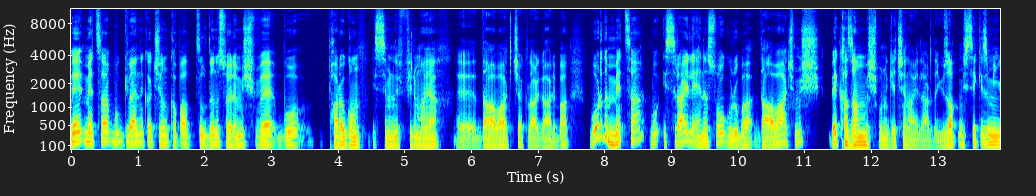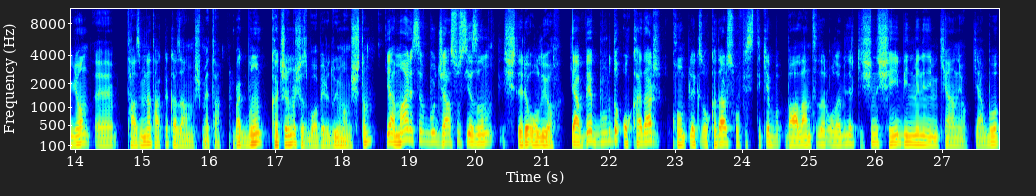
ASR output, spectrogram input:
Ve Meta bu güvenlik açığının kapatıldığını söylemiş ve bu Paragon isimli firmaya e, dava açacaklar galiba. Bu arada Meta bu İsrail'li NSO gruba dava açmış ve kazanmış bunu geçen aylarda. 168 milyon e, tazminat hakkı kazanmış Meta. Bak bunu kaçırmışız bu haberi duymamıştım. Ya maalesef bu casus yazılım işleri oluyor. Ya ve burada o kadar kompleks, o kadar sofistike ba- bağlantılar olabilir ki şimdi şeyi bilmenin imkanı yok. Yani bu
